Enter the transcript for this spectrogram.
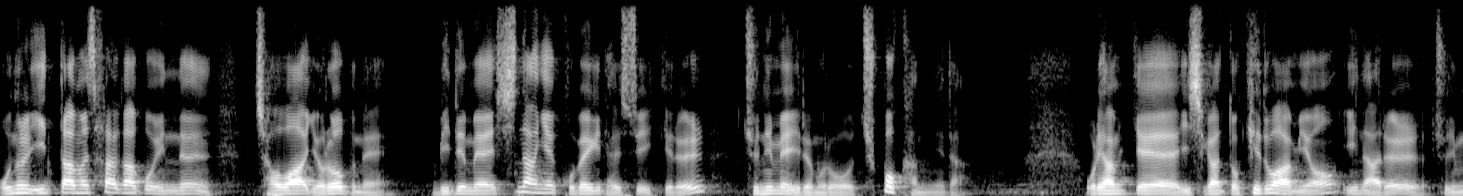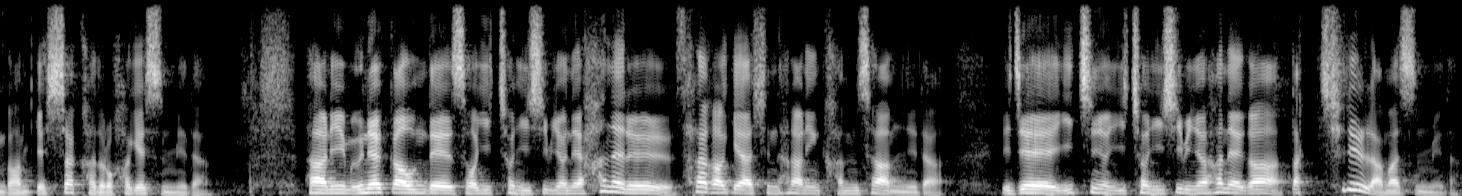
오늘 이 땅을 살아가고 있는 저와 여러분의 믿음의 신앙의 고백이 될 수 있기를 주님의 이름으로 축복합니다. 우리 함께 이 시간 또 기도하며 이 날을 주님과 함께 시작하도록 하겠습니다. 하나님 은혜 가운데에서 2022년의 한 해를 살아가게 하신 하나님 감사합니다. 이제 2000년 2022년 한 해가 딱 7일 남았습니다.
